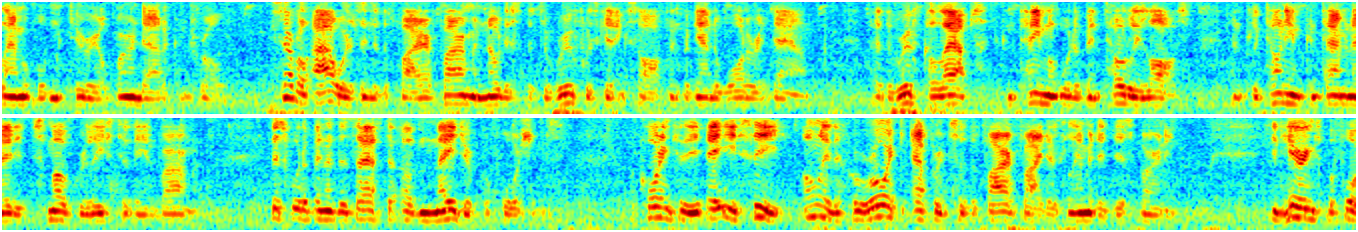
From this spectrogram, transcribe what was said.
flammable material burned out of control. Several hours into the fire, firemen noticed that the roof was getting soft and began to water it down. Had the roof collapsed, containment would have been totally lost, and plutonium contaminated smoke released to the environment. This would have been a disaster of major proportions. According to the AEC, only the heroic efforts of the firefighters limited this burning. In hearings before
